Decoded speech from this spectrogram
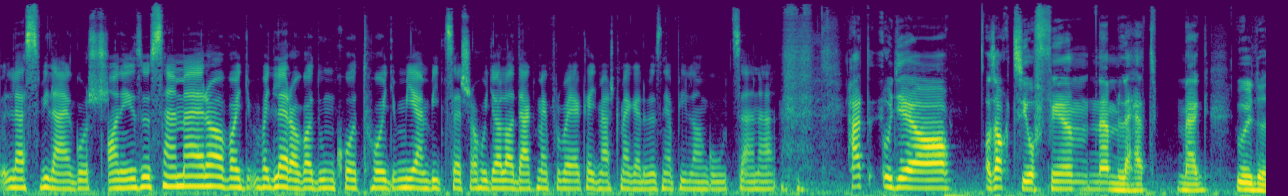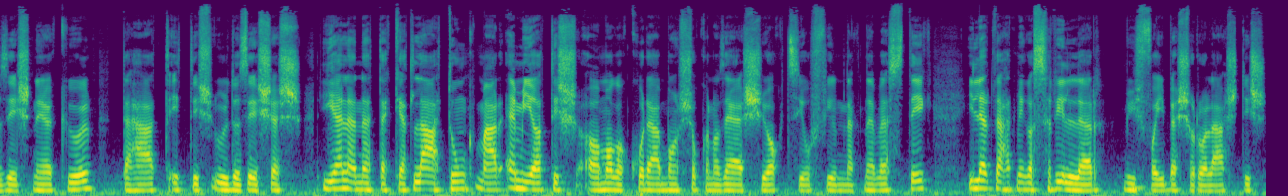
lesz világos a néző számára, vagy, vagy leragadunk ott, hogy milyen vicces, ahogy a ladák megpróbálják egymást megelőzni a pillangó utcánál. Hát ugye a az akciófilm nem lehet meg üldözés nélkül, tehát itt is üldözéses jeleneteket látunk, már emiatt is a maga korában sokan az első akciófilmnek nevezték, illetve hát még a thriller műfai besorolást is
